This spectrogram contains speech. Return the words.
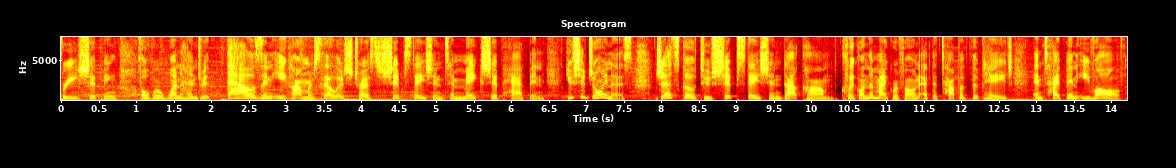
free shipping. Over 100,000 e commerce sellers trust ShipStation to make ship happen. You should join us. Just go to shipstation.com, click on the microphone at the top of the page, and type in Evolve.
